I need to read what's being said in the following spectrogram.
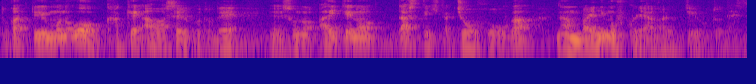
とかっていうものを掛け合わせることで、え、その相手の出してきた情報が何倍にも膨れ上がるっていうことです。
